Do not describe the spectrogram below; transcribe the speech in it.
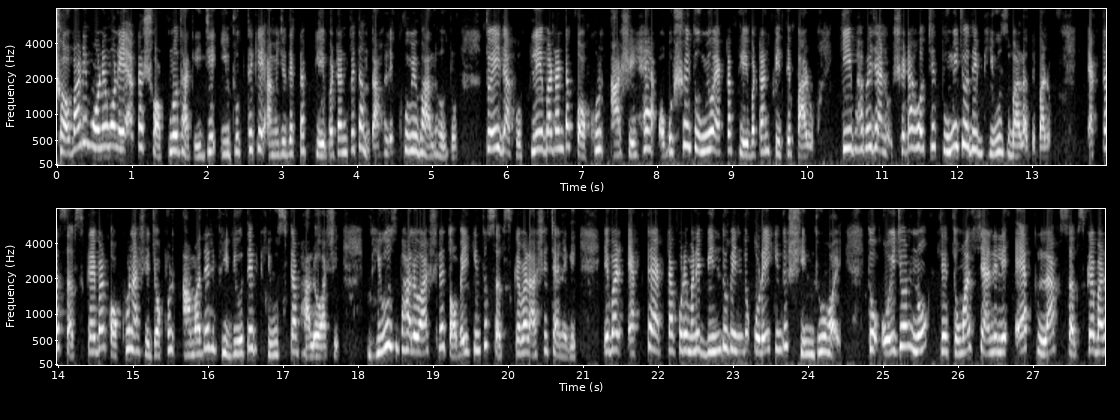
সবারই মনে মনে একটা স্বপ্ন থাকে যে ইউটিউব থেকে আমি যদি একটা প্লে বাটন পেতাম, তাহলে খুবই ভালো হতো। তো এই দেখো প্লে বাটনটা কখন আসে? হ্যাঁ অবশ্যই তুমিও একটা প্লে বাটন পেতে পারো। কীভাবে জানো? সেটা হচ্ছে তুমি যদি ভিউজ বাড়াতে পারো। একটা সাবস্ক্রাইবার কখন আসে? যখন আমাদের ভিডিওতে ভিউজটা ভালো আসে। ভিউজ ভালো আসলে তবেই কিন্তু সাবস্ক্রাইবার আসে চ্যানেলে এবার একটা একটা করে মানে বিন্দু বিন্দু করেই কিন্তু সিন্ধু হয়। তো ওই জন্য যে তোমার চ্যানেলে এক লাখ সাবস্ক্রাইবার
